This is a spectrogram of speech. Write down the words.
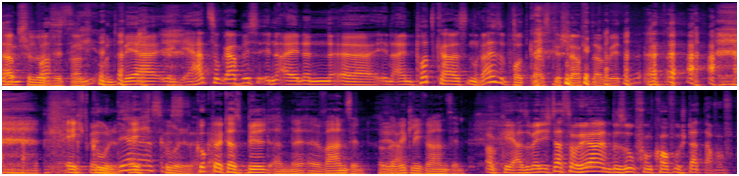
ja absolut Spaß witzig. Dran. Und wer, er hat sogar bis in einen, äh, in einen Podcast, einen Reisepodcast geschafft damit. echt cool, echt cool. Ist, Guckt euch das Bild an, ne? Äh, Wahnsinn, also ja. wirklich Wahnsinn. Okay, also wenn ich das so höre, ein Besuch von Korfu Stadt darf auf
